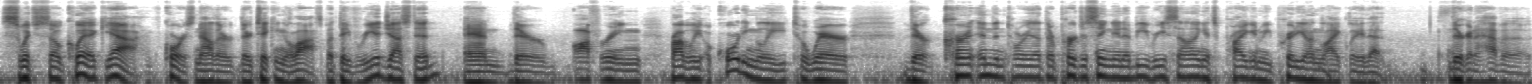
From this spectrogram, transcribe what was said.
switched so quick. Yeah, of course, now they're they're taking a loss, but they've readjusted and they're offering probably accordingly to where their current inventory that they're purchasing going to be reselling, it's probably going to be pretty unlikely that they're going to have a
